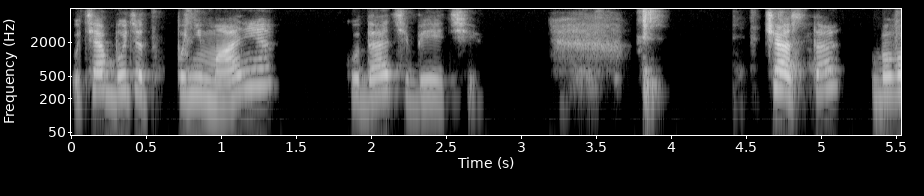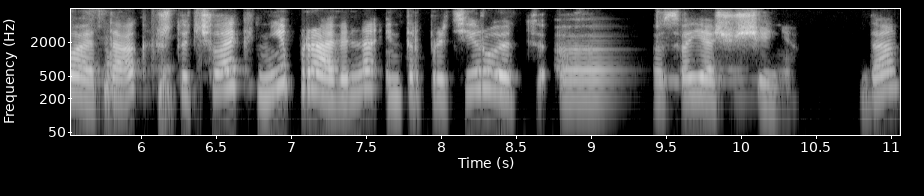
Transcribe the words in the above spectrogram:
у тебя будет понимание, куда тебе идти. Часто бывает так, что человек неправильно интерпретирует э, свои ощущения. Да?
